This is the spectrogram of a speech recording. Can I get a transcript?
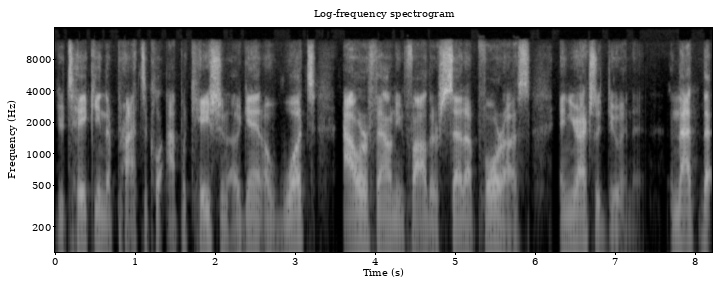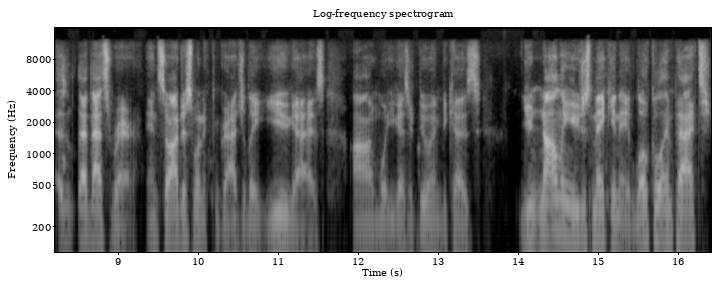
you're taking the practical application again of what our founding fathers set up for us, and you're actually doing it and that, that, that that's rare. And so I just want to congratulate you guys on what you guys are doing because you not only are you just making a local impact,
